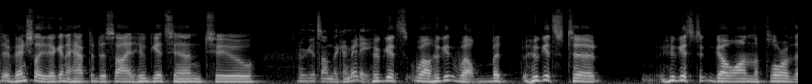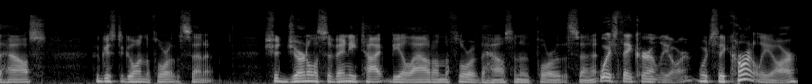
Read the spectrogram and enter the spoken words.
eventually they're going to have to decide who gets into Who gets on the committee? who gets well, who get well, but who gets to who gets to go on the floor of the House, who gets to go on the floor of the Senate. Should journalists of any type be allowed on the floor of the House and on the floor of the Senate? Which they currently are. which they currently are.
